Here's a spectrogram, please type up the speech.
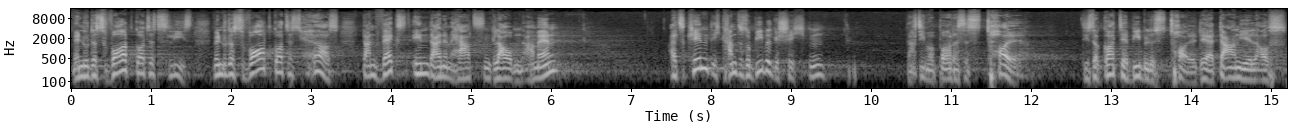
Wenn du das Wort Gottes liest, wenn du das Wort Gottes hörst, dann wächst in deinem Herzen Glauben. Amen. Als Kind, ich kannte so Bibelgeschichten, dachte ich mir, boah, das ist toll. Dieser Gott der Bibel ist toll, der Daniel aus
